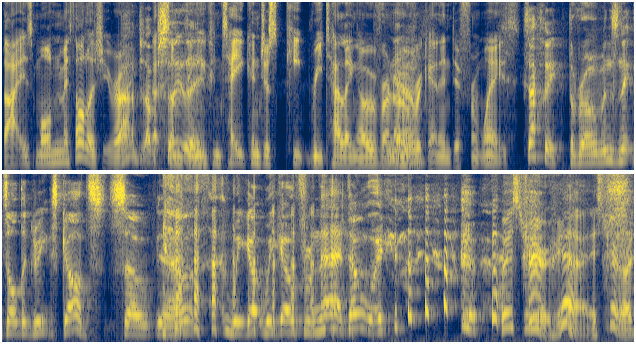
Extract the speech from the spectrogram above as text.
that is modern mythology, right? Ab- That's something you can take and just keep retelling over and know? over again in different ways. Exactly. The Romans nicked all the Greeks' gods, so you know we go we go from there, don't we? But it's true, yeah, it's true. I,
